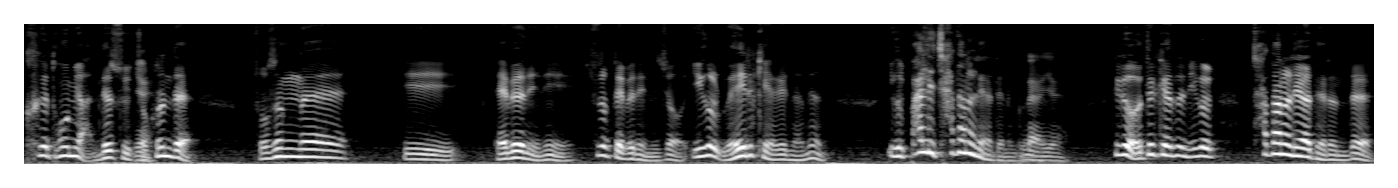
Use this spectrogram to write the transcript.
크게 도움이 안 될 수 있죠. 예. 그런데 조성래 이 대변인이 수석 대변인이죠. 이걸 왜 이렇게 얘기했냐면 이걸 빨리 차단을 해야 되는 거예요. 네, 예. 그러니까 어떻게든 이걸 차단을 해야 되는데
